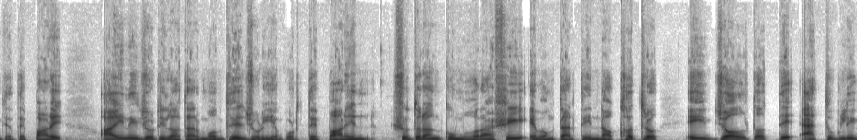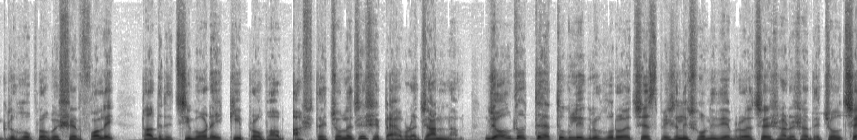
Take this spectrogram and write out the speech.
যেতে পারে। আইনি জটিলতার মধ্যে জড়িয়ে পড়তে পারেন। সুতরাং কুম্ভ রাশি এবং তার তিন নক্ষত্র এই জলতত্ত্বে এতগুলি গ্রহ প্রবেশের ফলে তাদের জীবনে কি প্রভাব আসতে চলেছে সেটা আমরা জানলাম। জল তত্ত্বে এতগুলি গ্রহ রয়েছে স্পেশালি শনিদেব রয়েছে, সাড়ে সাথে চলছে,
